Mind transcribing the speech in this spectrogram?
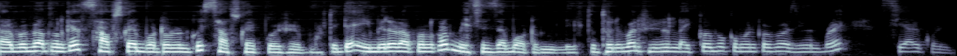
তাৰ বাবে আপোনালোকে ছাবস্ক্ৰাইব বটনত গৈ ছাবস্ক্ৰাইব কৰি থৈ তেতিয়া ইমেইলত আপোনালোকৰ মেছেজ যাব অট'মেটিকলি তো ধন্যবাদ। ভিডিঅ'টো লাইক কৰিব কমেণ্ট কৰিব যিমান পাৰে শ্বেয়াৰ কৰিব।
